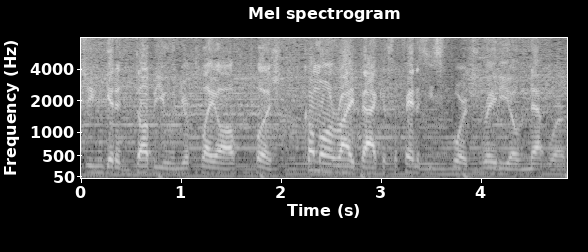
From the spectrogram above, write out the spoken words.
so you can get a W in your playoff push. Come on right back. It's the Fantasy Sports Radio Network.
